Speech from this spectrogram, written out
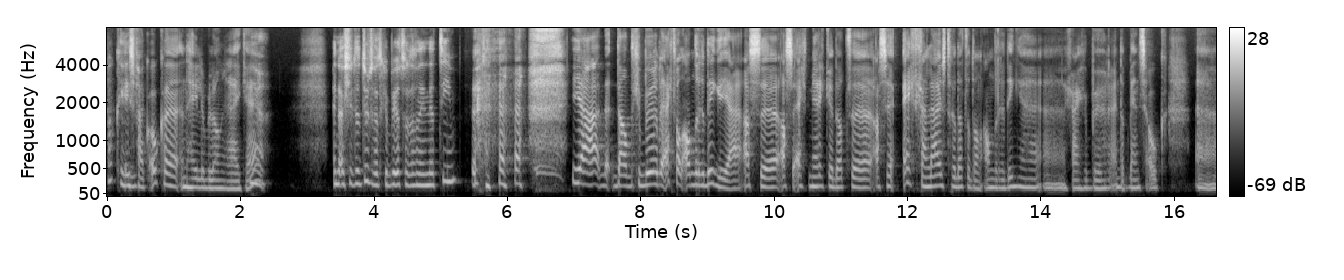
okay. is vaak ook een hele belangrijke. Hè? Ja. En als je dat doet, wat gebeurt er dan in dat team? ja, dan gebeuren er echt wel andere dingen. Ja. Als, ze, als ze echt merken dat, uh, als ze echt gaan luisteren, dat er dan andere dingen uh, gaan gebeuren. En dat mensen ook uh,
